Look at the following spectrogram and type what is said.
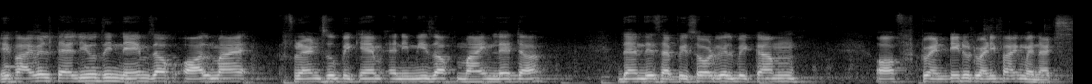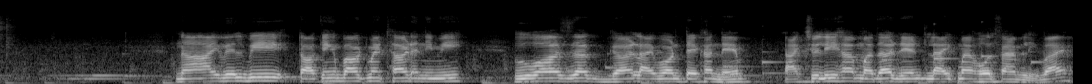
If I will tell you the names of all my friends who became enemies of mine later, then this episode will become of 20 to 25 minutes. Now I will be talking about my third enemy who was a girl I won't take her name. Actually her mother didn't like my whole family. Why?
